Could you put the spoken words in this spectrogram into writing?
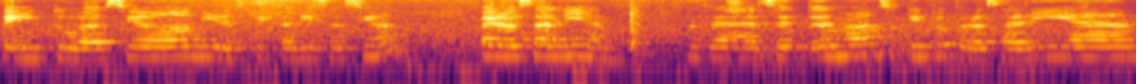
de intubación y de hospitalización, pero salían. O sea, se tomaban su tiempo, pero salían,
